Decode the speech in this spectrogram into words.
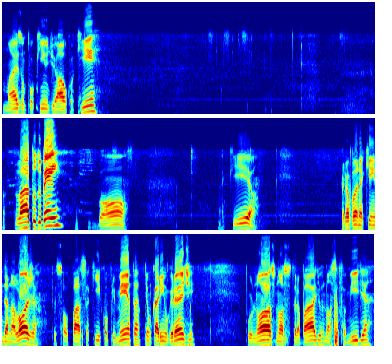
Mais um pouquinho de álcool aqui. Lá, tudo bem? Bom. Aqui, ó. Gravando aqui ainda na loja. O pessoal passa aqui, cumprimenta. Tem um carinho grande por nós, nosso trabalho, nossa família.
